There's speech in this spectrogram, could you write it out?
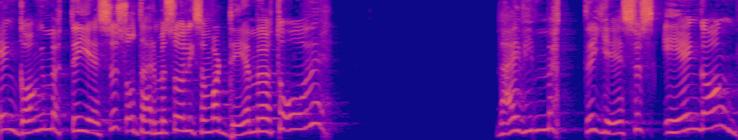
en gang møtte Jesus, og dermed så liksom var det møtet over. Nei, vi møtte Jesus én gang.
